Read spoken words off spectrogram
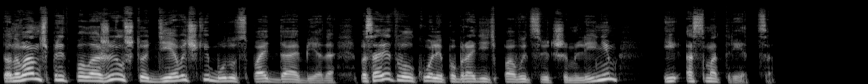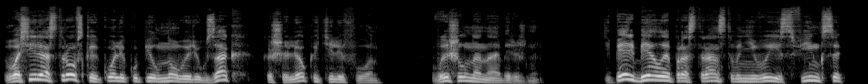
Тон Иванович предположил, что девочки будут спать до обеда, посоветовал Коле побродить по выцветшим линиям и осмотреться. У Василия Островской Коля купил новый рюкзак, кошелек и телефон. Вышел на набережную. Теперь белое пространство Невы и сфинксы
